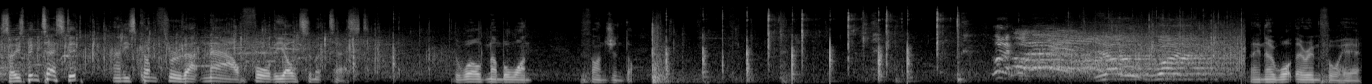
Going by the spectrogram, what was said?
So he's been tested, and he's come through that now for the ultimate test. The world number one, Fan Zhendong. They know what they're in for here.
